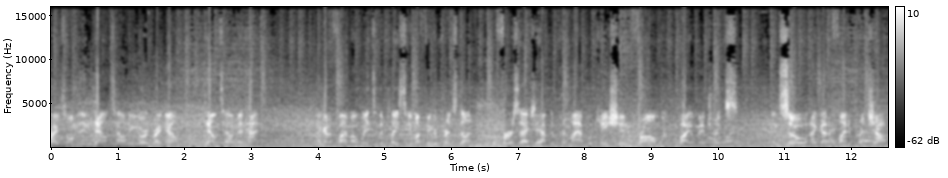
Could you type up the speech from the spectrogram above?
Right, so I'm in downtown New York right now, downtown Manhattan. I gotta find my way to the place to get my fingerprints done. But first, I actually have to print my application from biometrics. And so I gotta find a print shop.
